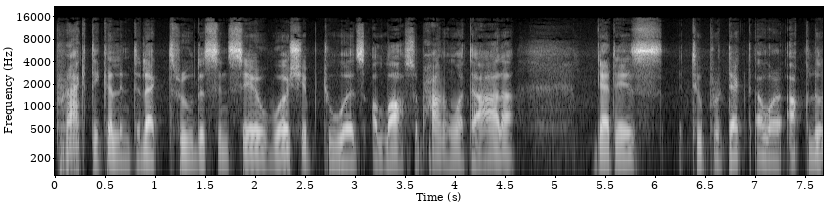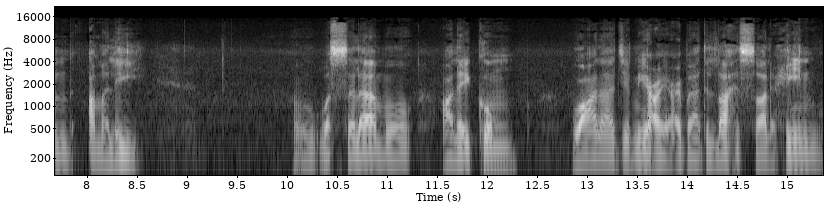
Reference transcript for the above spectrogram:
practical intellect through the sincere worship towards Allah subhanahu wa ta'ala that is to protect our aqlun amali. Wassalamu alaikum wa ala jami'i ibadillahi salihin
